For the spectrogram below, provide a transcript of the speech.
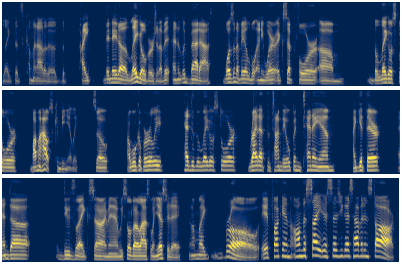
like that's coming out of the the pipe they made a Lego version of it, and it looked badass. Wasn't available anywhere except for um, the Lego store by my house, conveniently. So I woke up early, head to the Lego store right at the time they opened, 10 a.m. I get there, and uh, dude's like, "Sorry, man, we sold our last one yesterday." And I'm like, "Bro, it fucking on the site it says you guys have it in stock."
